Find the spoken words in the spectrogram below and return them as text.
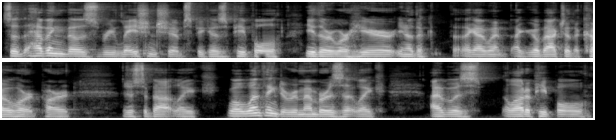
So having those relationships because people either were here, you know, the like I went I could go back to the cohort part just about like well one thing to remember is that like I was a lot of people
